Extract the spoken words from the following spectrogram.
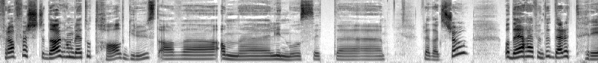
Fra første dag. Han ble totalt grust av uh, Anne Lindmo sitt uh, fredagsshow. Og det har jeg funnet ut, det er det tre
